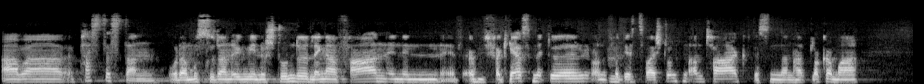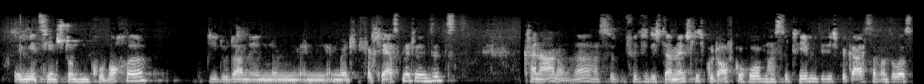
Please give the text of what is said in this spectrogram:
aber passt das dann? Oder musst du dann irgendwie eine Stunde länger fahren in den öffentlichen Verkehrsmitteln und verlierst zwei Stunden am Tag? Das sind dann halt locker mal irgendwie zehn Stunden pro Woche, die du dann in, in, in irgendwelchen Verkehrsmitteln sitzt. Keine Ahnung, ne? Hast du, fühlst du dich da menschlich gut aufgehoben? Hast du Themen, die dich begeistern und sowas?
